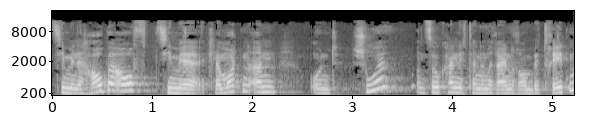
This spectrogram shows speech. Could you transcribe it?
ziehe mir eine Haube auf, ziehe mir Klamotten an und Schuhe und so kann ich dann den reinen Raum betreten.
